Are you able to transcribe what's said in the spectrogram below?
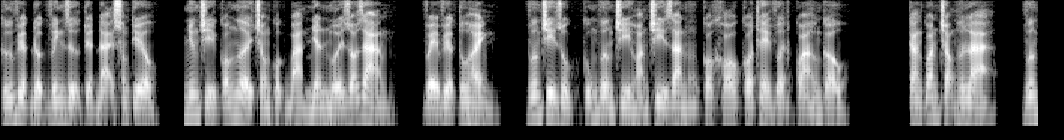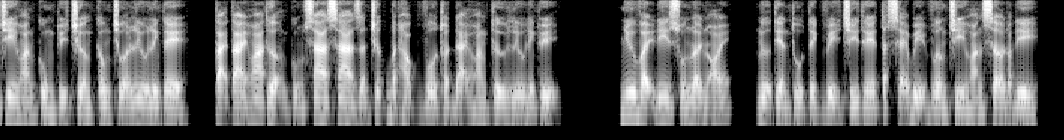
Cứ việc được vinh dự tuyệt đại song tiêu, nhưng chỉ có người trong cuộc bản nhân mới rõ ràng, về việc tu hành, vương Tri dục cùng vương Tri hoán Tri gian có khó có thể vượt qua hừng câu. Càng quan trọng hơn là, vương Tri hoán cùng tùy trưởng công chúa lưu linh tê, tại tài hoa thượng cũng xa xa dẫn trước bất học vô thuật đại hoàng tử lưu định thụy. Như vậy đi xuống lời nói, ngự tiền thủ tịch vị trí thế tất sẽ bị vương Tri hoán sở đoạt đi,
